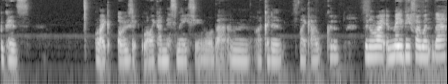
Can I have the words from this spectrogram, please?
because like obviously well like I miss Macy and all that and I could have like I could have been alright and maybe if I went there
